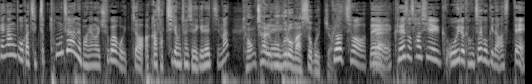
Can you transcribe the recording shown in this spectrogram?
행안부가 직접 통제하는 방향을 추구하고 있죠. 아까 자치경찰서 얘기를 했지만 경찰국으로 맞서고 있죠. 그렇죠. 네. 네. 그래서 사실 그 오히려 경찰국이 나왔을 때,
